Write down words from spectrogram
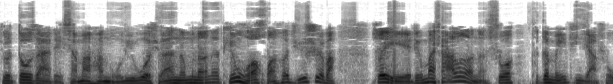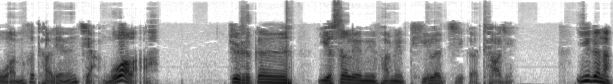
就都在这想办法努力斡旋，能不能呢停火缓和局势吧。所以，这个麦沙勒呢说，他跟媒体讲说，我们和调解人讲过了啊，就是跟以色列那方面提了几个条件，一个呢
